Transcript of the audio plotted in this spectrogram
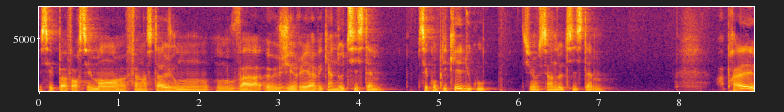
Et c'est pas forcément euh, faire un stage où on, va euh, gérer avec un autre système. C'est compliqué du coup, si c'est un autre système. Après,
